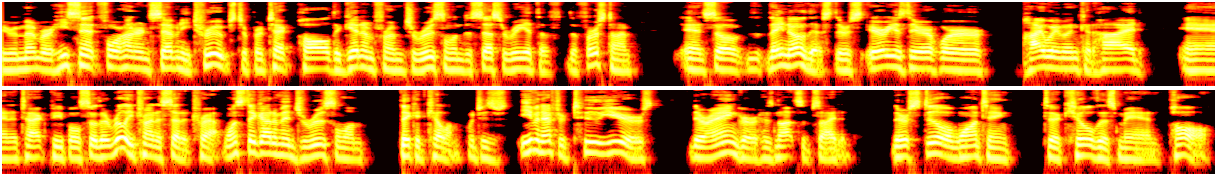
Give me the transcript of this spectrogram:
You remember he sent 470 troops to protect Paul to get him from Jerusalem to Caesarea the the first time, and so they know this. There's areas there where highwaymen could hide and attack people. So they're really trying to set a trap. Once they got him in Jerusalem, they could kill him, which is even after two years, their anger has not subsided. They're still wanting to kill this man, Paul.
